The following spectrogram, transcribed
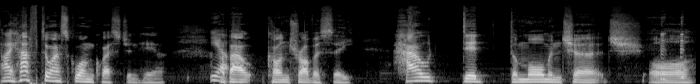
I have to ask one question here Yeah. about controversy. How did the Mormon Church or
